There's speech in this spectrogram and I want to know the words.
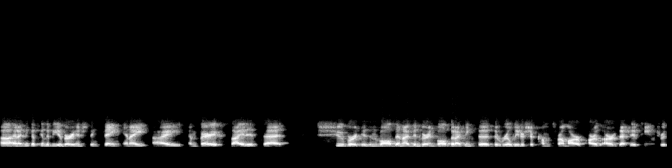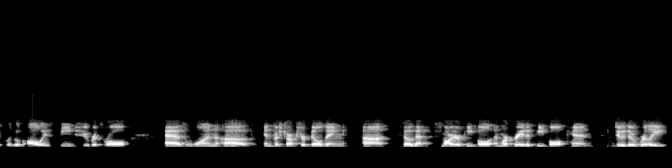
Uh, and I think that's going to be a very interesting thing. And I, I am very excited that Shubert is involved, and I've been very involved, but I think the, the real leadership comes from our, our, our executive team, truthfully, who have always seen Shubert's role as one of infrastructure building uh, so that smarter people and more creative people can do the really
